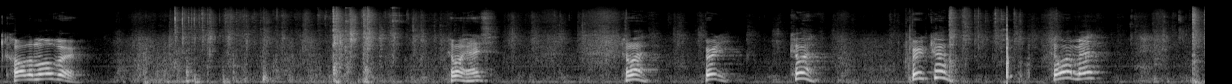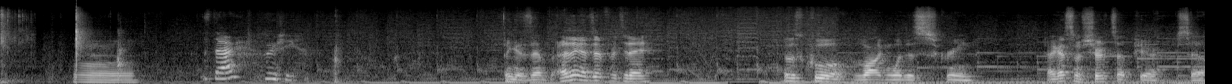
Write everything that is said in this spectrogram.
Call them over. Come on, guys. Come on. Birdie. Come on. Bird, come. Come on, man. Oh, Star, where is she? I think that's it. I think that's it for today. It was cool vlogging with this screen. I got some shirts up here, so.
